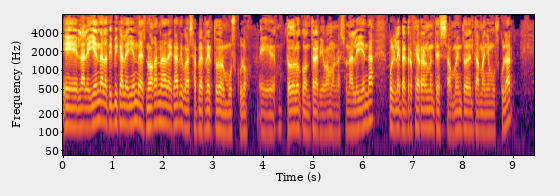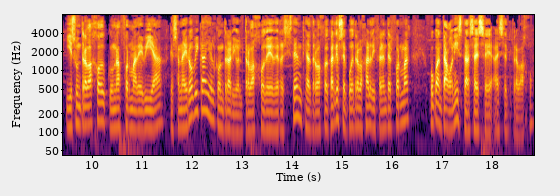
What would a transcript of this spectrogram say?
Eh, la leyenda, la típica leyenda es no hagas nada de cardio que vas a perder todo el músculo. Eh, todo lo contrario, vamos, es una leyenda porque la hipertrofia realmente es aumento del tamaño muscular y es un trabajo con una forma de vía que es anaeróbica y el contrario, el trabajo de, resistencia, el trabajo de cardio se puede trabajar de diferentes formas poco antagonistas a ese, a ese trabajo.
